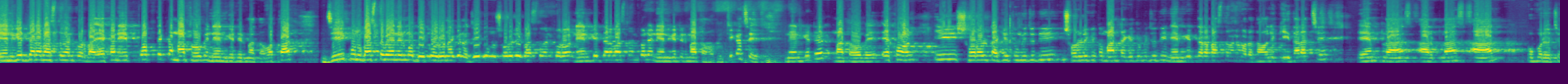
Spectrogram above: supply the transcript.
নেন গেট দ্বারা বাস্তবায়ন করবা, এখানে প্রত্যেকটা মাথা হবে নেন গেটের মাথা। অর্থাৎ যে কোনো বাস্তবায়নের মধ্যে করো না কেন, যে কোনো সরলে বাস্তবায়ন করো নেন গেট দ্বারা বাস্তবায়ন করলে নেন গেটের মাথা হবে, ঠিক আছে? নেন গেটের মাথা হবে। এখন এই সরলটাকে তুমি যদি, সরলীকৃত মানটাকে তুমি যদি নেন গেট দ্বারা বাস্তবায়ন করো, তাহলে কি দাঁড়াচ্ছে? M plus R plus R উপরে হচ্ছে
